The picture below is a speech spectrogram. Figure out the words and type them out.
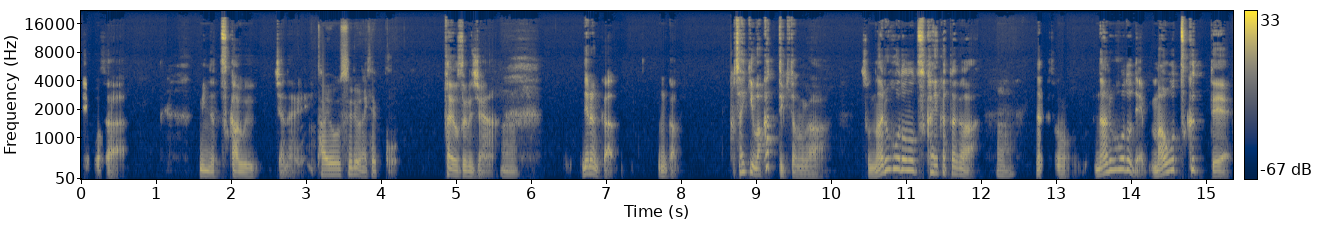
結構さ、みんな使うじゃない。多用するよね、結構。対応するじゃん。うん。で、なんか、なんか、最近分かってきたのが、そのなるほどの使い方が、うん。なんかその、なるほどで間を作って、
